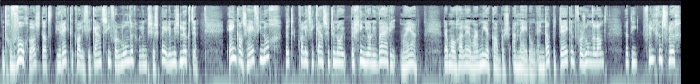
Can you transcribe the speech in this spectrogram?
Het gevolg was dat directe kwalificatie voor Londen Olympische Spelen mislukte. Eén kans heeft hij nog, het kwalificatietoernooi begin januari. Maar ja, daar mogen alleen maar meerkampers aan meedoen. En dat betekent voor Zonderland dat hij vliegensvlug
